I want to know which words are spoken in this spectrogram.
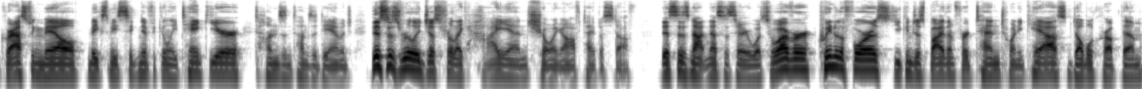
Grasping Mail makes me significantly tankier, tons and tons of damage. This is really just for like high-end showing off type of stuff. This is not necessary whatsoever. Queen of the Forest, you can just buy them for 10, 20 chaos, double corrupt them,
